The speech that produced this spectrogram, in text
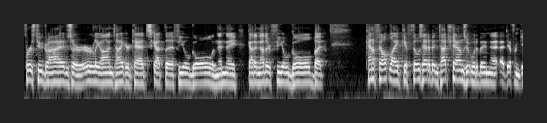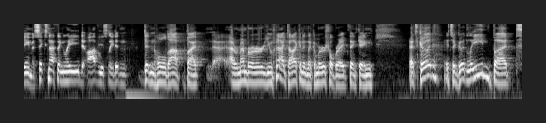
First two drives or early on, Tiger Cats got the field goal, and then they got another field goal, but kind of felt like if those had been touchdowns, it would have been a, a different game. A six nothing lead obviously didn't didn't hold up, but uh, I remember you and I talking in the commercial break, thinking that's good. It's a good lead, but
